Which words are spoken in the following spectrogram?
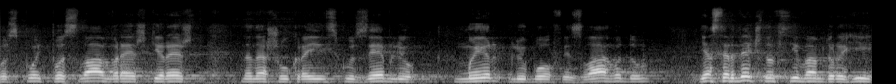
Господь послав врешті-решт на нашу українську землю мир, любов і злагоду. Я сердечно всім вам, дорогі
